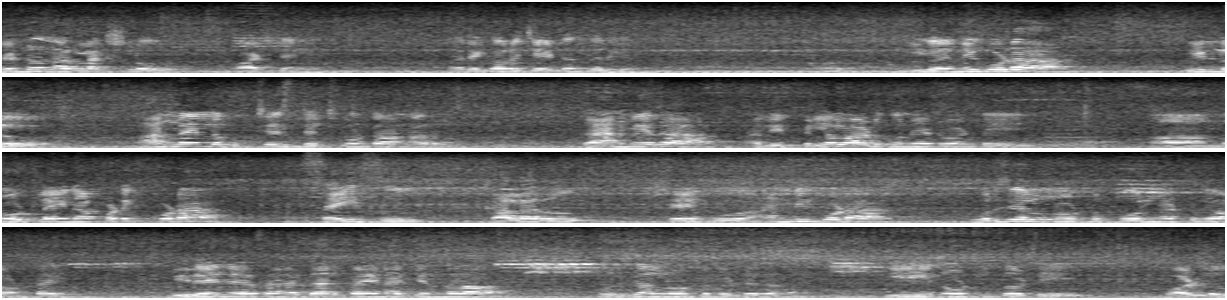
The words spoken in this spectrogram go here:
రెండున్నర లక్షలు వాటిని రికవరీ చేయడం జరిగింది. ఇవన్నీ కూడా వీళ్ళు ఆన్లైన్లో బుక్ చేసి తెచ్చుకుంటా ఉన్నారు. దాని మీద అవి పిల్లలు ఆడుకునేటువంటి నోట్లు అయినప్పటికి కూడా సైజు కలరు షేపు అన్నీ కూడా ఒరిజినల్ నోట్లు పోలినట్టుగా ఉంటాయి. మీరేం చేస్తారంటే దానిపైన కింద ఒరిజినల్ నోట్లు పెట్టేదాన్ని ఈ నోట్లతోటి వాళ్ళు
